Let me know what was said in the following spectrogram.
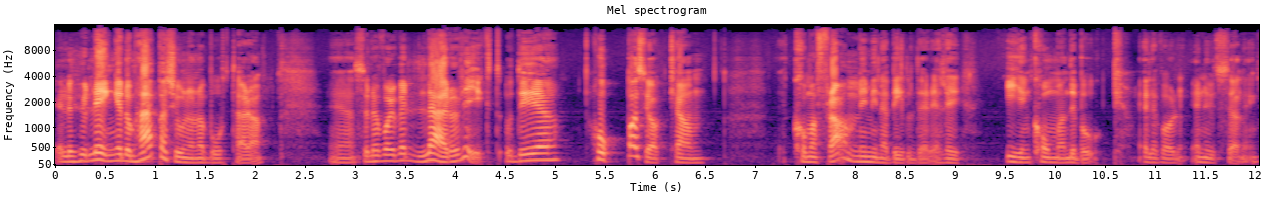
eller hur länge de här personerna har bott här. Eh, så det har varit väldigt lärorikt och det hoppas jag kan komma fram i mina bilder eller i en kommande bok eller en utställning.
